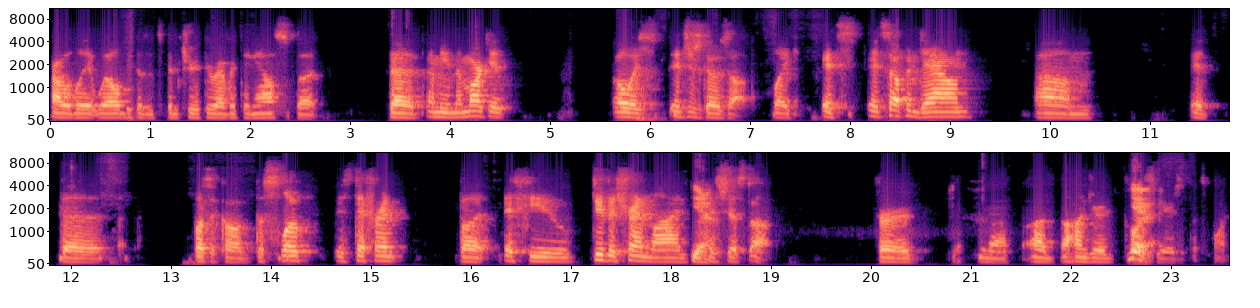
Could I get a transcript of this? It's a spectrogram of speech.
Probably it will because it's been true through everything else. But the I mean the market always it just goes up. Like it's it's up and down. Um, it the what's it called? The slope is different, but if you do the trend line, Yeah. it's just up for you know a, hundred plus years at this point.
